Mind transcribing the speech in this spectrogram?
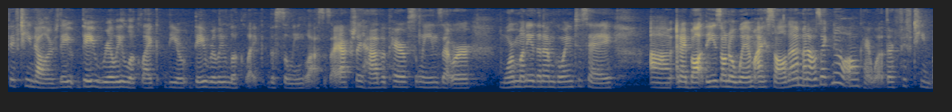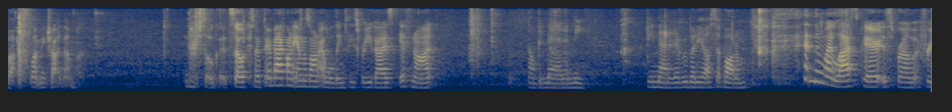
$15. They they really look like the they really look like the Celine glasses. I actually have a pair of Celine's that were more money than I'm going to say. Um, and I bought these on a whim. I saw them and I was like, no, okay, well, they're 15 bucks. Let me try them they're so good. So, so if they're back on Amazon, I will link these for you guys. If not, don't be mad at me. Be mad at everybody else that bought them. and then my last pair is from Free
